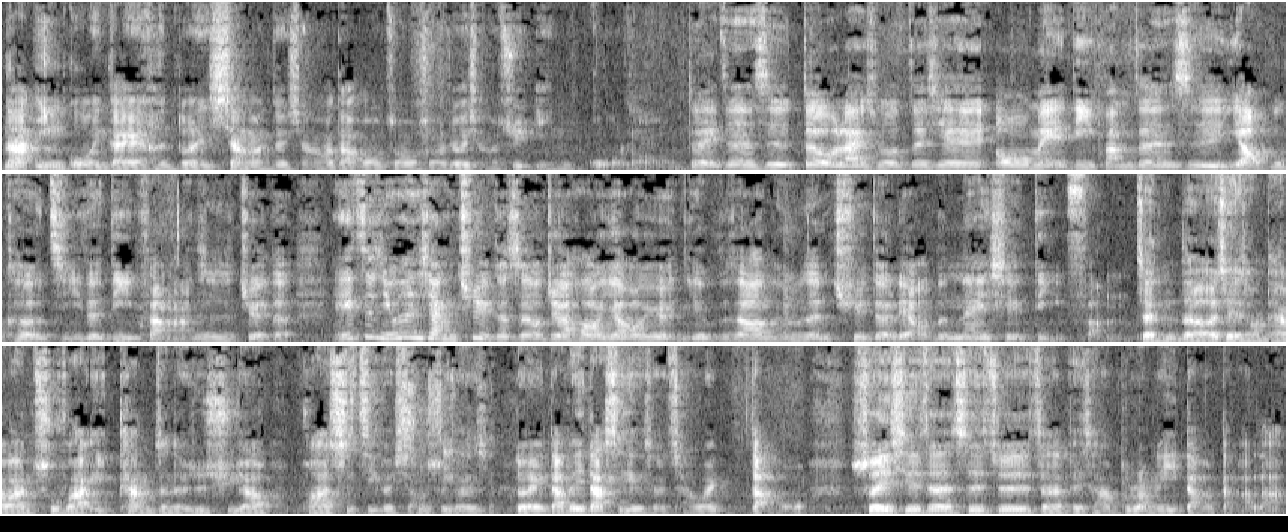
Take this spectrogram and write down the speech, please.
那英国应该也很多人向往着，想要到欧洲的时候，就会想要去英国咯。对，真的是对我来说，这些欧美的地方真的是遥不可及的地方啊！就是觉得，哎，自己会很想去，可是又觉得好遥远，也不知道能不能去得了的那些地方。真的，而且从台湾出发一趟，真的是需要花十几个小时的对，搭飞机搭十几个小时才会到哦，所以其实真的是就是真的非常不容易到达啦。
